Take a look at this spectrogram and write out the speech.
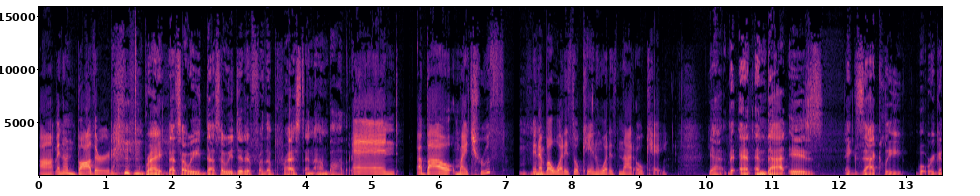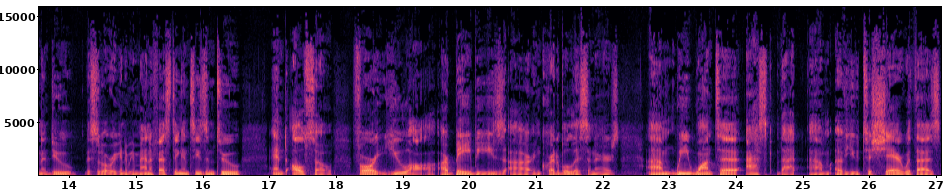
um, and unbothered Right. That's how we that's how we did it for the pressed and unbothered. and about my truth and about what is okay and what is not okay. Yeah, and and that is exactly what we're gonna do. This is what we're gonna be manifesting in season two, and also for you all, our babies, our incredible listeners. um, we want to ask that um, of you to share with us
